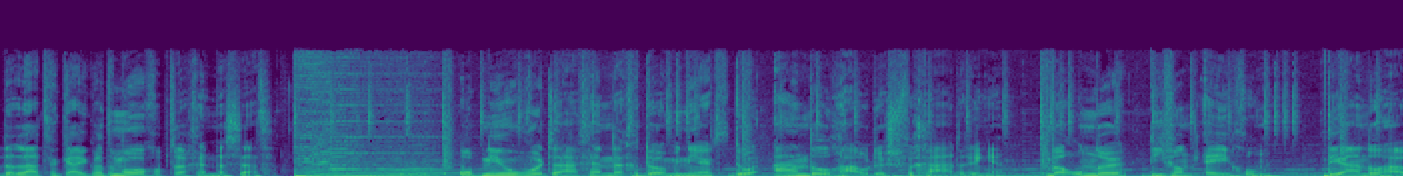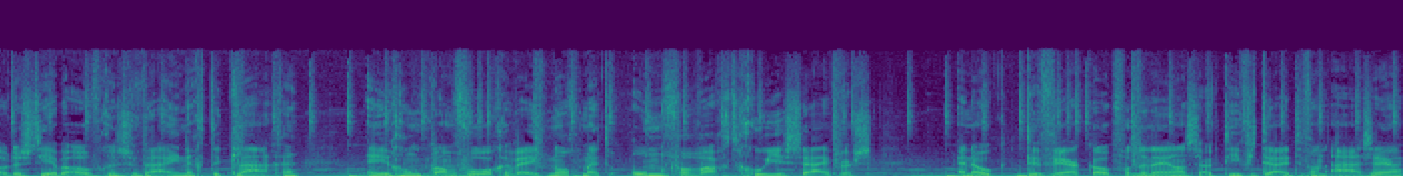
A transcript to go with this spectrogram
laten we kijken wat er morgen op de agenda staat. Opnieuw wordt de agenda gedomineerd door aandeelhoudersvergaderingen. Waaronder die van Egon. Die aandeelhouders die hebben overigens weinig te klagen. Egon kwam vorige week nog met onverwacht goede cijfers. En ook de verkoop van de Nederlandse activiteiten van ASR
